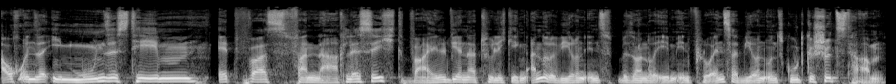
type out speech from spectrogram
auch unser Immunsystem etwas vernachlässigt, weil wir natürlich gegen andere Viren, insbesondere eben Influenza-Viren, uns gut geschützt haben.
